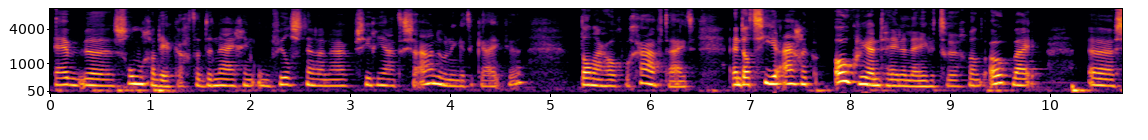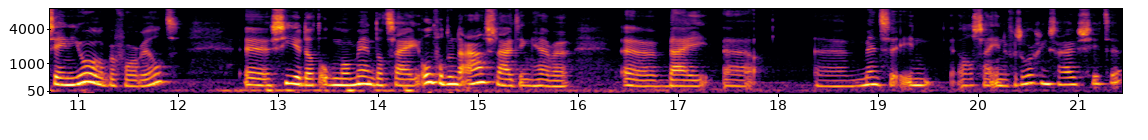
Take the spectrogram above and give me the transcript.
hebben sommige leerkrachten de neiging om veel sneller naar psychiatrische aandoeningen te kijken dan naar hoogbegaafdheid. En dat zie je eigenlijk ook weer in het hele leven terug. Want ook bij uh, senioren bijvoorbeeld, uh, zie je dat op het moment dat zij onvoldoende aansluiting hebben uh, bij mensen in, als zij in een verzorgingshuis zitten,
